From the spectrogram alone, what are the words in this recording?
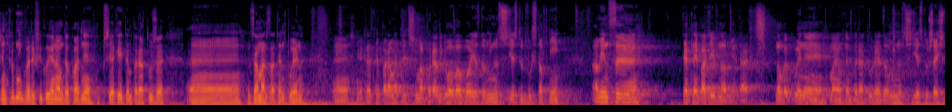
Ten próbnik weryfikuje nam dokładnie przy jakiej temperaturze e, zamarza ten płyn. E, jak raz te parametry trzyma prawidłowo, bo jest do minus 32 stopni, a więc e, jak najbardziej w normie, tak? Nowe płyny mają temperaturę do minus 36,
